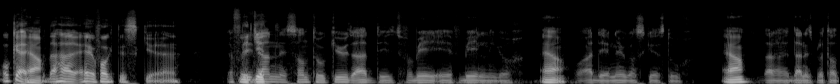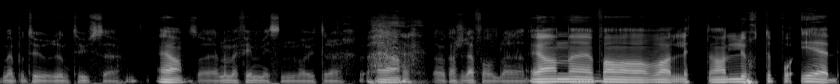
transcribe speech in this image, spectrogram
ok, Ja. det her er jo faktisk uh, Ja, fordi Legit. Dennis han tok ut Eddie forbi, i bilen i går, Ja, og Eddie er jo ganske stor. ja, Dennis ble tatt med på tur rundt huset, ja. så enda med Fimmisen var ute der. ja. Det var kanskje derfor han ble redd. Ja, han, eh, for han var litt Han lurte på Ed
